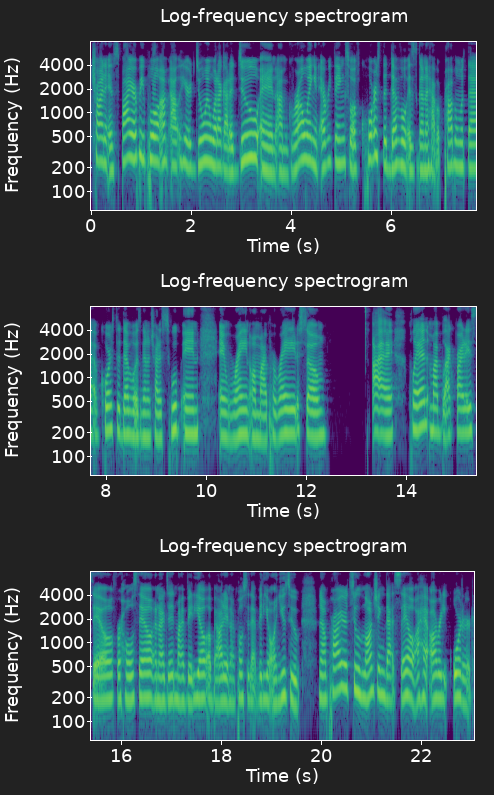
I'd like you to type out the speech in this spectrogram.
trying to inspire people. I'm out here doing what I got to do, and I'm growing and everything. So, of course, the devil is going to have a problem with that. Of course, the devil is going to try to swoop in and rain on my parade. So, I planned my Black Friday sale for wholesale and I did my video about it and I posted that video on YouTube. Now, prior to launching that sale, I had already ordered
